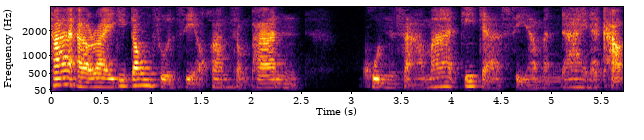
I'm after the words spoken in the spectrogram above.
ถ้าอะไรที่ต้องสูญเสียความสัมพันธ์ คุณสามารถที่จะเสียมันได้นะครับ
